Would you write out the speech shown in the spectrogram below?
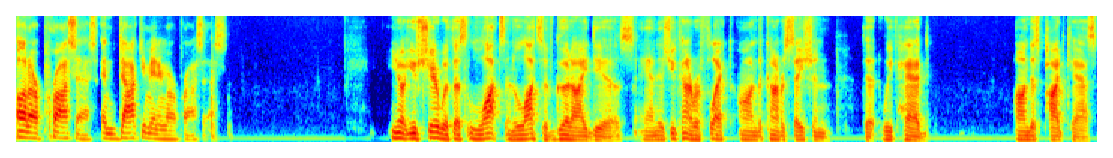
on our process and documenting our process. You know, you shared with us lots and lots of good ideas. And as you kind of reflect on the conversation that we've had on this podcast,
